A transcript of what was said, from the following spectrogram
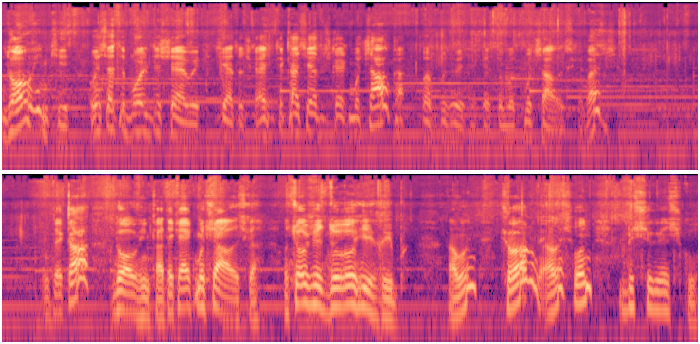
довгенькі, він ще більш дешевий, сіточка. А якщо така сіточка, як мочалка, о, яка це от мочалочка, бачиш? Така довгенька, така як мочалочка. Оце вже дорогий гриб. А він чорний, але ж він без черв'ячку.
